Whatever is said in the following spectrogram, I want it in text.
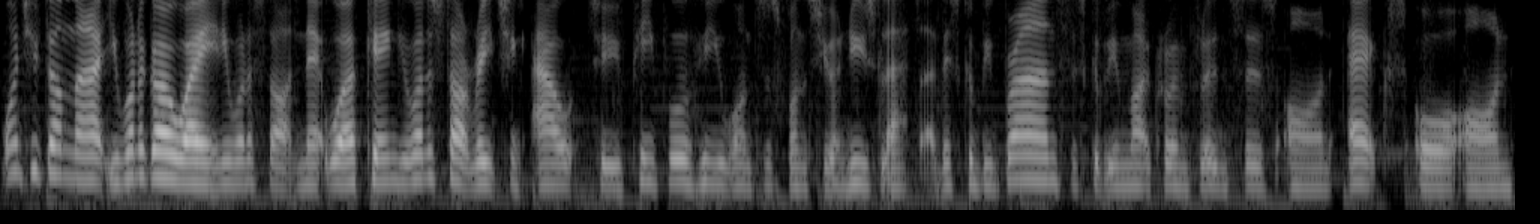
Once you've done that, you want to go away and you want to start networking. You want to start reaching out to people who you want to sponsor your newsletter. This could be brands, this could be micro influencers on X or on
